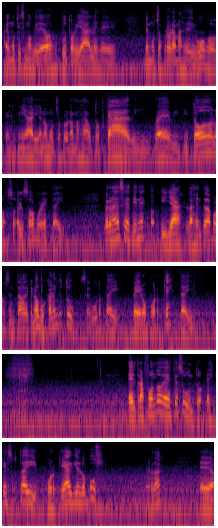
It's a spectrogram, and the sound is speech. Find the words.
Hay muchísimos videos tutoriales de, muchos programas de dibujo, que es mi área, ¿no? Muchos programas de AutoCAD y Revit y todo el software está ahí. Pero nadie se detiene y ya, la gente da por sentado de que no, búscalo en YouTube, seguro está ahí. Pero ¿por qué está ahí? El trasfondo de este asunto es que eso está ahí porque alguien lo puso, ¿verdad? Eh,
